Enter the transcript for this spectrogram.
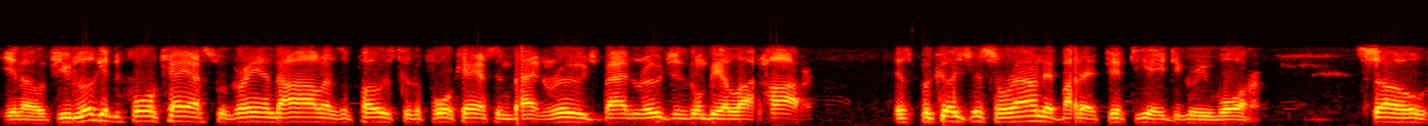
you know, if you look at the forecast for Grand Isle as opposed to the forecast in Baton Rouge, Baton Rouge is going to be a lot hotter. It's because you're surrounded by that 58 degree water. So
